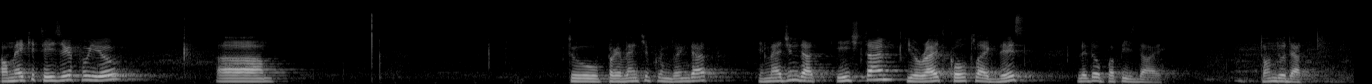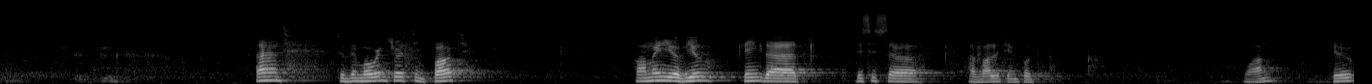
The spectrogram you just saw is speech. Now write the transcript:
I'll make it easier for you um, to prevent you from doing that. Imagine that each time you write code like this, little puppies die. Don't do that. And to the more interesting part, how many of you think that this is a, a valid input? One, two.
